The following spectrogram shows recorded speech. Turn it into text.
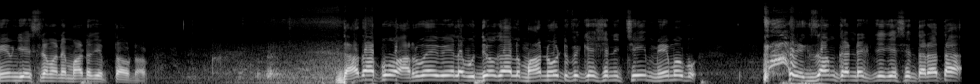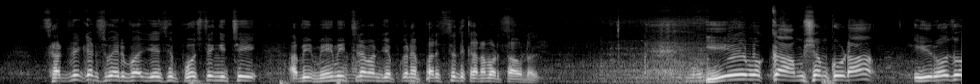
మేము చేసినామనే మాట చెప్తా ఉన్నారు. దాదాపు అరవై వేల ఉద్యోగాలు మా నోటిఫికేషన్ ఇచ్చి మేము ఎగ్జామ్ కండక్ట్ చేసిన తర్వాత సర్టిఫికెట్స్ వెరిఫై చేసి పోస్టింగ్ ఇచ్చి అవి మేము ఇచ్చినామని చెప్పుకునే పరిస్థితి కనబడుతూ ఉన్నది. ఏ ఒక్క అంశం కూడా ఈరోజు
